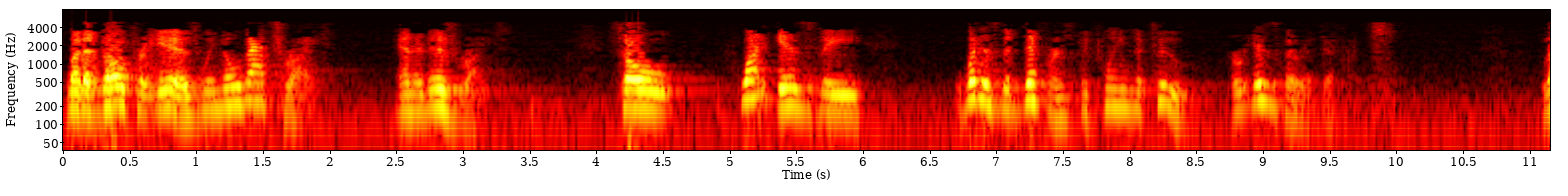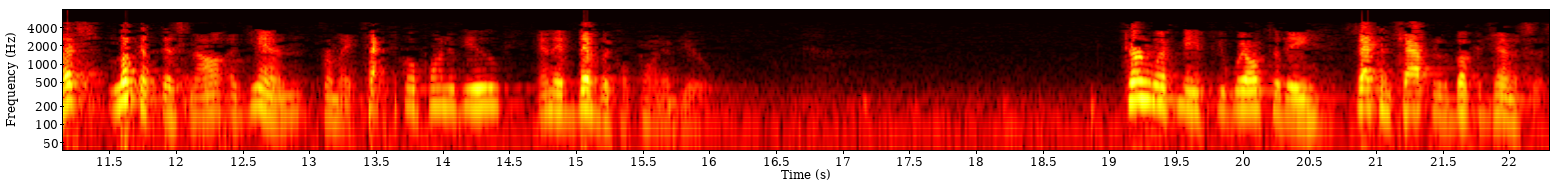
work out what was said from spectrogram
What adultery is, we know that's right, and it is right. So, what is the what is the difference between the two, or is there a difference? Let's look at this now again from a technical point of view and a biblical point of view. Turn with me, if you will, to the second chapter of the book of Genesis.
